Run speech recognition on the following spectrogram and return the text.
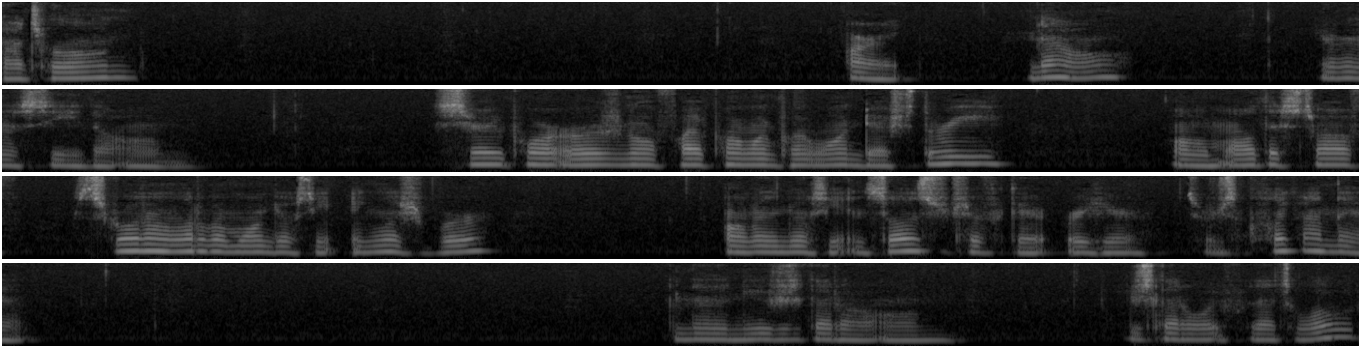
Not too long. Alright. Now, you're going to see the um, Siriport original 5.1.1-3. Um, all this stuff. Scroll down a little bit more and you'll see English ver. Um, and you'll see install the certificate right here. So just click on that. And then you just gotta, um, you just gotta wait for that to load.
